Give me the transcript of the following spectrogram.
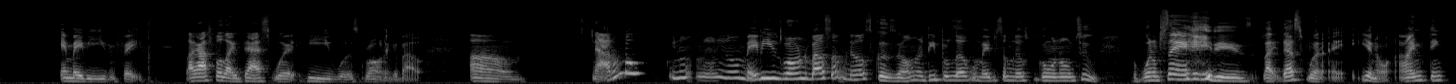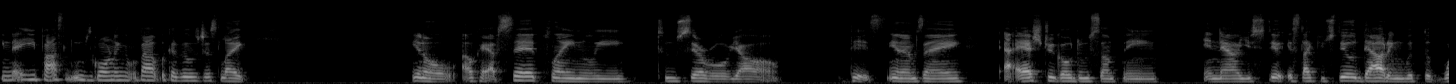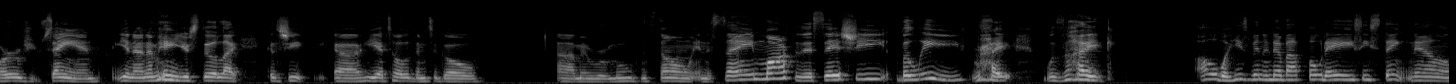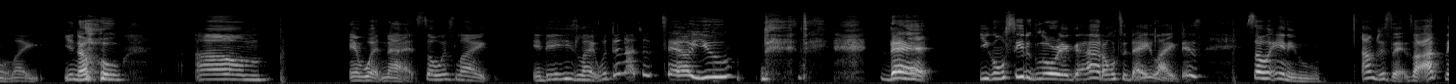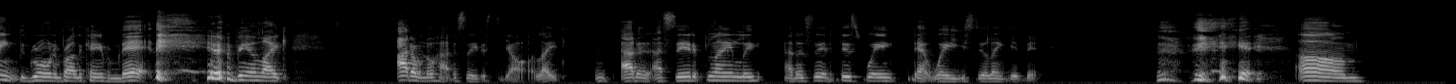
and maybe even faith. Like i feel like that's what he was groaning about. Um now i don't know you know, you know, maybe he's groaning about something else because on a deeper level, maybe something else was going on too. But what I'm saying it is like that's what I, you know I'm thinking that he possibly was groaning about because it was just like, you know, okay, I've said plainly to several of y'all this, you know what I'm saying. I asked you to go do something, and now you still it's like you're still doubting with the words you're saying. You know what I mean? You're still like because she uh, he had told them to go um, and remove the stone. And the same Martha that said she believed, right, was like, oh, but he's been in there about four days. He stink now, like you know, um, and whatnot. So it's like, and then he's like, well, didn't I just tell you that you gonna see the glory of God on today like this? So anywho, I'm just saying. So I think the groaning probably came from that, being like, I don't know how to say this to y'all, like I done, I said it plainly. I done said it this way. That way, you still ain't getting it. Um,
